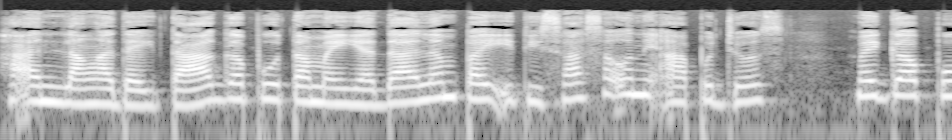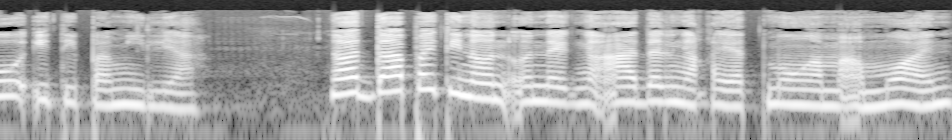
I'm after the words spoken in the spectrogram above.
Haan lang nga dayta, gapu tamay yadalam-pay iti sasao ni Apo Diyos, may gapu iti pamilya. No, dapat tinon-uneg nga adal nga kayat mo nga maamuan,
